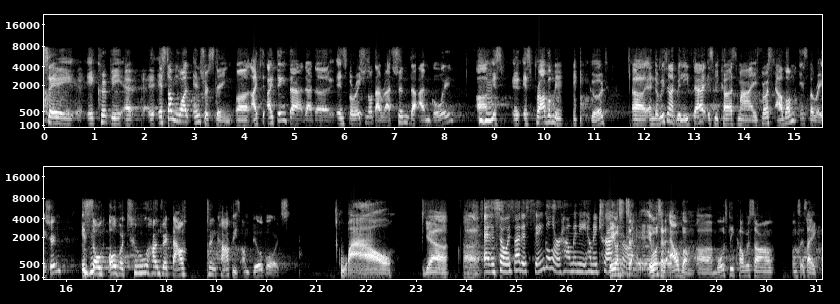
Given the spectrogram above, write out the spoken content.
say it could be. A, it's somewhat interesting. Uh, I, th- I think that, that the inspirational direction that I'm going uh, mm-hmm. is, is probably good. Uh, and the reason I believe that is because my first album, Inspiration, is mm-hmm. sold over 200,000 copies on billboards. Wow. Yeah. Uh, and so is that a single or how many how many tracks it was it? It was an album, uh, mostly cover songs. It's like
